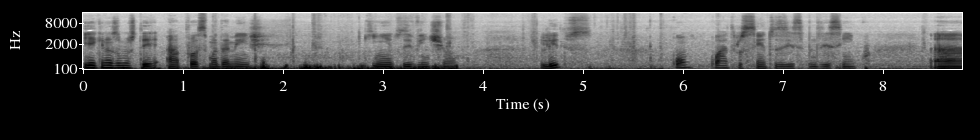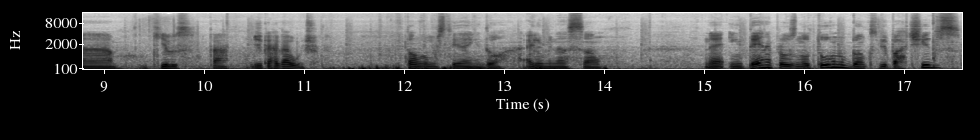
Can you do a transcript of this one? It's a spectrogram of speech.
E aqui nós vamos ter aproximadamente 521 litros com 475 uh, quilos tá, de carga útil. Então vamos ter ainda ó, a iluminação né, interna para uso noturno, bancos bipartidos,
